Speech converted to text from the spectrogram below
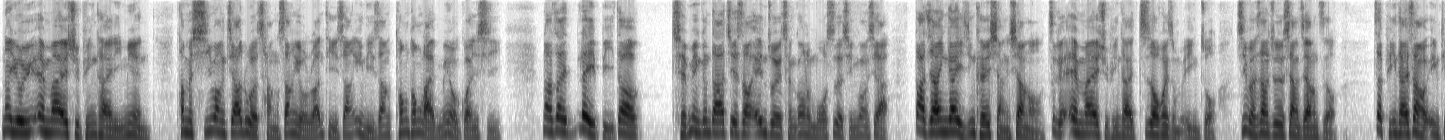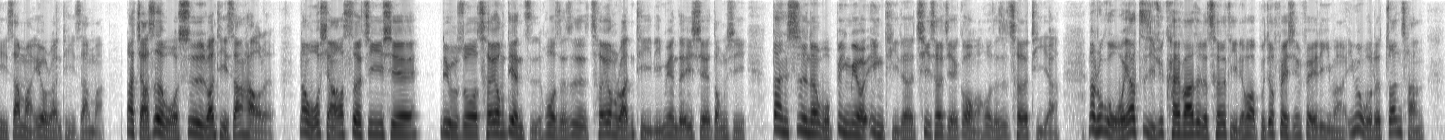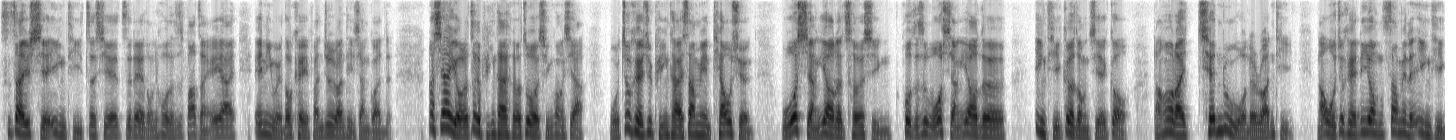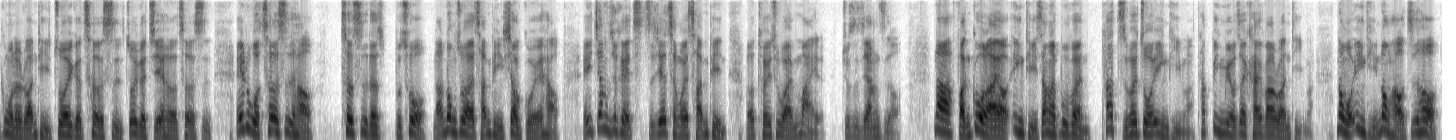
那由于 M I H 平台里面，他们希望加入的厂商有软体商、硬体商，通通来没有关系。那在类比到前面跟大家介绍 Android 成功的模式的情况下，大家应该已经可以想象哦，这个 M I H 平台之后会怎么运作？基本上就是像这样子哦。在平台上有硬体商嘛，又有软体商嘛。那假设我是软体商好了，那我想要设计一些，例如说车用电子或者是车用软体里面的一些东西，但是呢，我并没有硬体的汽车结构嘛，或者是车体啊。那如果我要自己去开发这个车体的话，不就费心费力吗？因为我的专长是在于写硬体这些之类的东西，或者是发展 AI，anyway 都可以，反正就是软体相关的。那现在有了这个平台合作的情况下，我就可以去平台上面挑选。我想要的车型，或者是我想要的硬体各种结构，然后来嵌入我的软体，然后我就可以利用上面的硬体跟我的软体做一个测试，做一个结合测试。诶，如果测试好，测试的不错，然后弄出来产品效果也好，诶，这样子就可以直接成为产品而推出来卖了，就是这样子哦。那反过来哦，硬体商的部分，它只会做硬体嘛，它并没有在开发软体嘛。那我硬体弄好之后，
